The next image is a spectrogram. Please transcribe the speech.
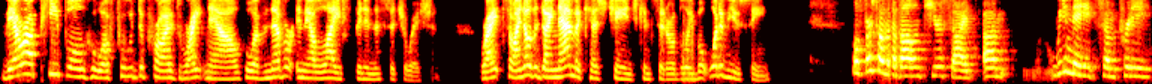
there are people who are food deprived right now who have never in their life been in this situation, right? So I know the dynamic has changed considerably, but what have you seen? Well, first on the volunteer side, um, we made some pretty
